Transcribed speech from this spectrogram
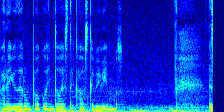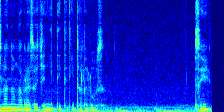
para ayudar un poco en todo este caos que vivimos. Les mando un abrazo llenititito a la luz. Sí.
